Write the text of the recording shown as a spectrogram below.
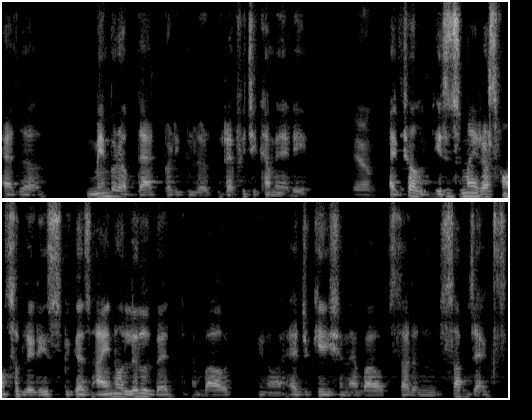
as a member of that particular refugee community, Yeah. I felt it is my responsibilities because I know a little bit about you know education about certain subjects.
